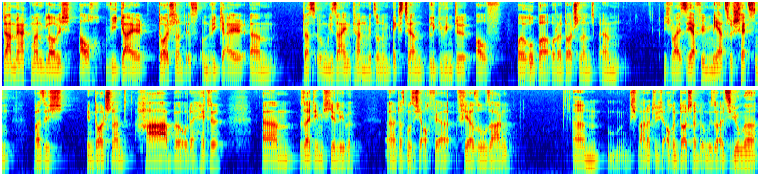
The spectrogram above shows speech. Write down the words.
da merkt man, glaube ich, auch, wie geil Deutschland ist und wie geil ähm, das irgendwie sein kann mit so einem externen Blickwinkel auf Europa oder Deutschland. Ähm, ich weiß sehr viel mehr zu schätzen, was ich in Deutschland habe oder hätte, ähm, seitdem ich hier lebe. Äh, das muss ich auch fair, fair so sagen. Ähm, ich war natürlich auch in Deutschland irgendwie so als junger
